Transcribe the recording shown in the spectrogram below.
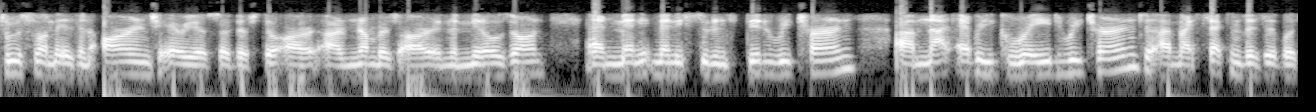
Jerusalem is an orange area, so there still are our numbers are in the middle zone, and many many students did return. Um, not every grade returned. Uh, my second visit was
